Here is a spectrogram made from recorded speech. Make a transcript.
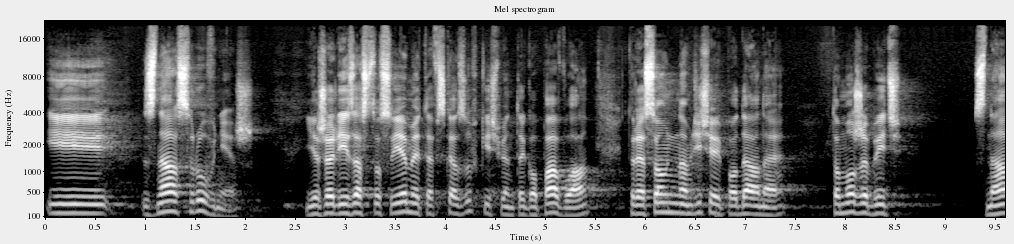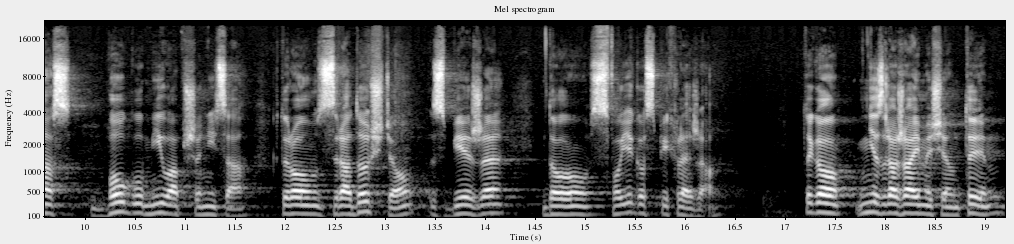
i z nas również. Jeżeli zastosujemy te wskazówki świętego Pawła, które są nam dzisiaj podane, to może być z nas Bogu miła pszenica, którą z radością zbierze do swojego spichlerza. Tego nie zrażajmy się tym,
